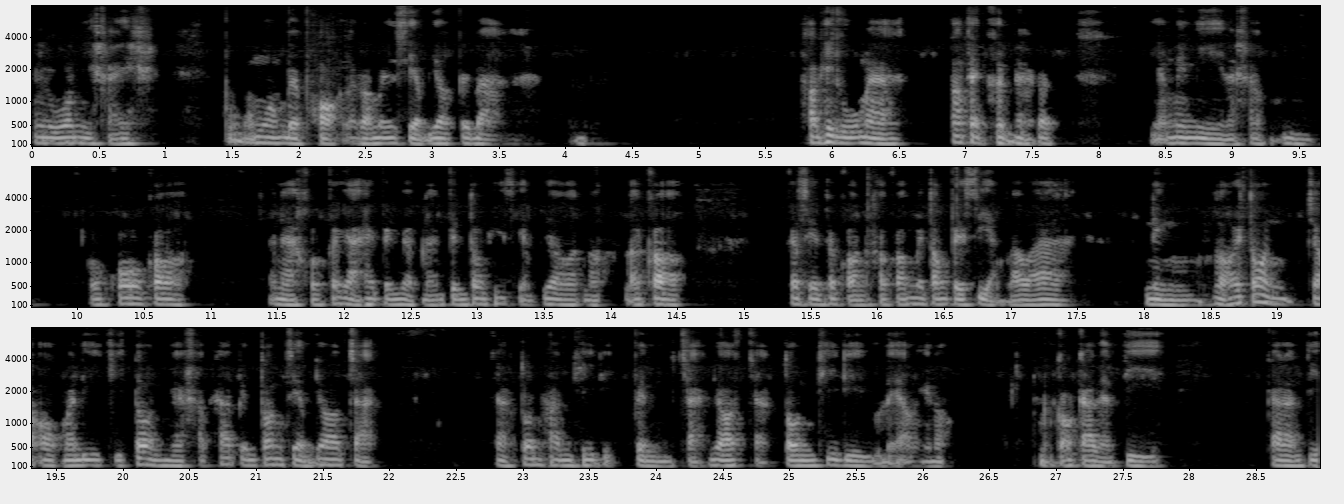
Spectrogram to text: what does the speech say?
ไม่รู้ว่ามีใครปลูกมะม่วงแบบเพาะแล้วก็ไม่เสียบยอดไปบ้างเท่าที่รู้มา ตั้งแต่เกิดมาก็ยังไม่มีนะครับ อืมโกโก้ก็อนาคตก็อยากให้เป็นแบบนั้นเป็นต้นที่เสียบยอดเนาะแล้วก็เกษตรกรเขาก็ไม่ต้องไปเสี่ยงแล้วว่าหนึ่งร้อยต้นจะออกมาดีกี่ต้นไงครับ ถ้าเป็นต้นเสียบยอดจาก จากต้นพันธุ์ที่เป็นจากยอดจากต้นที่ดีอยู่แล้วเนาะ มันก็การันตี การันตี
